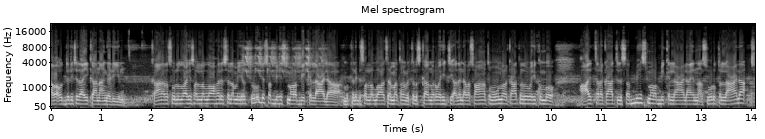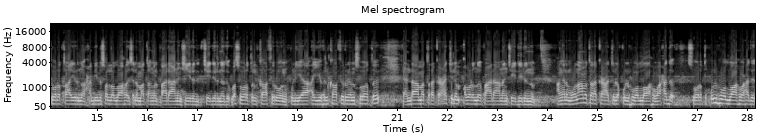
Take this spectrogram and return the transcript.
അവ ഉദ്ധരിച്ചതായി കാണാൻ കഴിയും. കാന റസൂലുള്ളാഹി സ്വല്ലല്ലാഹു അലൈഹി വസല്ലം യത്തുറു ബി ഹിസ്മ റബ്ബിക്കൽ അല. മുത്തനബി സ്വല്ലല്ലാഹു അലൈഹി വസല്ലം തങ്ങൾ വിത്ത് നിസ്കാരം നിർവഹിച്ച് അതിന്റെ അവസാനത്ത് മൂന്ന് റക്കാത്ത് നിർവഹിക്കുമ്പോൾ ആദ്യത്തെ റക്കാത്തിൽ സബ്ബി ഹിസ്മ റബ്ബിക്കൽ അല എന്ന സൂറത്തുൽ ആല സൂറത്തായിരുന്നു ഹബീബ് സ്വല്ലല്ലാഹു അലൈഹി വസല്ലം തങ്ങൾ പാരായണം ചെയ്തിരുന്നത്. വ സൂറത്തുൽ കാഫിറൂൻ കുലിയ അയ്യുഹൽ കാഫിറൂൻ എന്ന സൂറത്ത് രണ്ടാമത്തെ റക്കാത്തിലും അവിടുന്ന് പാരായണം ചെയ്തിരുന്നു. അങ്ങനെ മൂന്നാമത്തെ റക്കാത്തിൽ കുൽഹു അള്ളാഹു വഹദ് സൂറത്ത് കുൽഹു അള്ളാഹു വഹദ്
